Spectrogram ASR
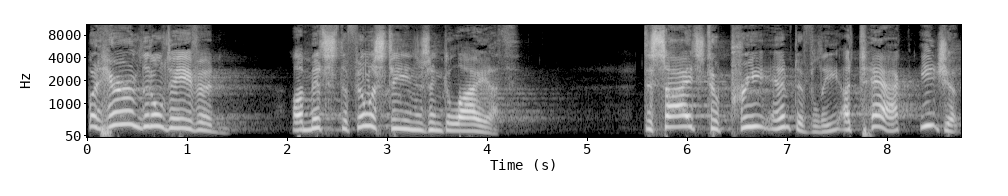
But here, little David, amidst the Philistines and Goliath, decides to preemptively attack Egypt.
